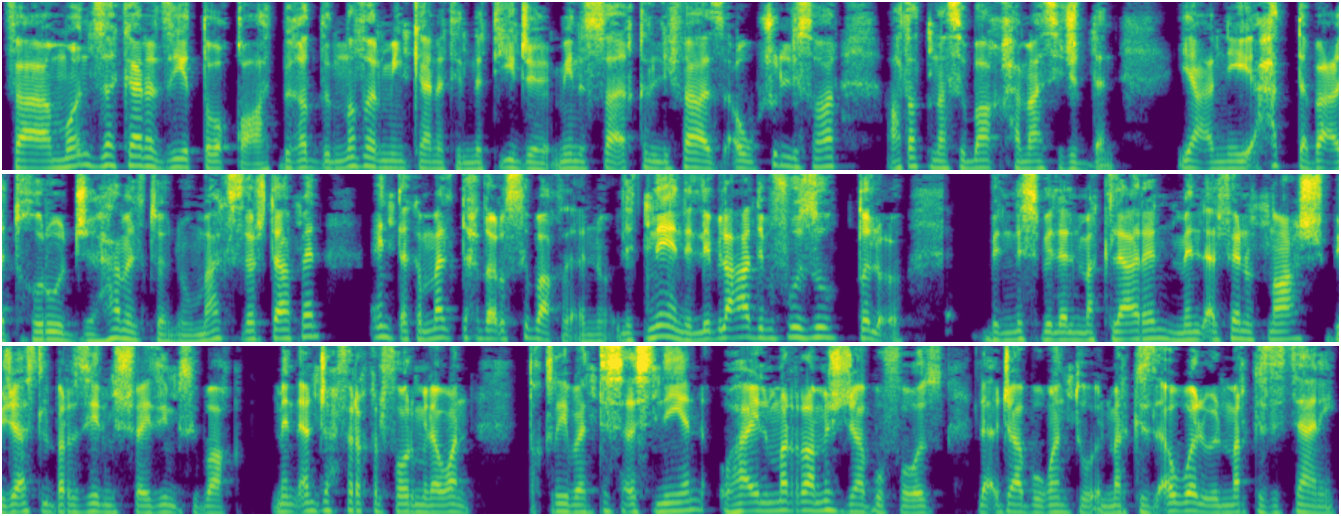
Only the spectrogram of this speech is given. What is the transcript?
فمونزا كانت زي التوقعات بغض النظر مين كانت النتيجة مين السائق اللي فاز أو شو اللي صار أعطتنا سباق حماسي جدا. يعني حتى بعد خروج هاملتون وماكس فيرستابن أنت كملت تحضر السباق لأنه الاثنين اللي بالعادة بيفوزوا طلعوا. بالنسبة للمكلارن من 2012 بجائزة البرازيل مش فايزين بسباق. من أنجح فرق الفورمولا 1 تقريبا تسع سنين وهاي المرة مش جابوا فوز لا جابوا 1 2 المركز الأول والمركز الثاني.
